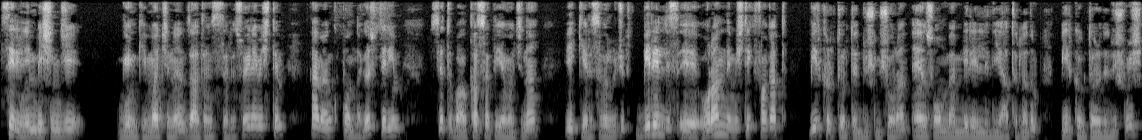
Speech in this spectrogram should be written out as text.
Serinin 5. günkü maçını zaten sizlere söylemiştim. Hemen kuponda göstereyim. Setubal Kasapiya maçına ilk yarı 0.5. 1.50 e, oran demiştik fakat 1.44'te düşmüş oran. En son ben 1.50 diye hatırladım. 1.44'e düşmüş.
